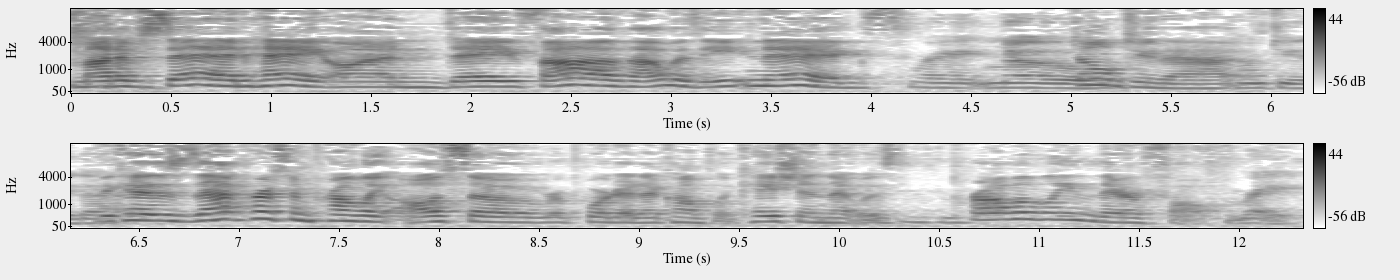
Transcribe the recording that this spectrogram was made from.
might have said, Hey, on day five, I was eating eggs. Right. No. Don't do that. Don't do that. Because that person probably also reported a complication that was mm-hmm. probably their fault. Right.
